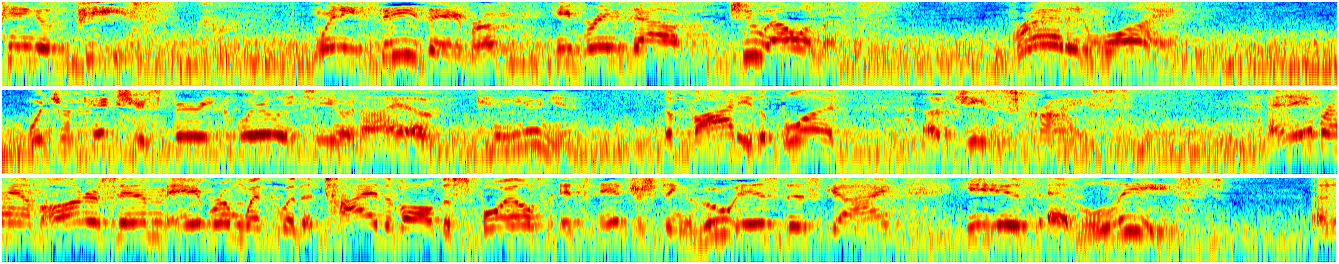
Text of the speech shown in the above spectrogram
king of peace. When he sees Abram, he brings out two elements bread and wine, which are pictures very clearly to you and I of communion, the body, the blood of Jesus Christ. And Abraham honors him, Abram, with, with a tithe of all the spoils. It's interesting. Who is this guy? He is at least an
